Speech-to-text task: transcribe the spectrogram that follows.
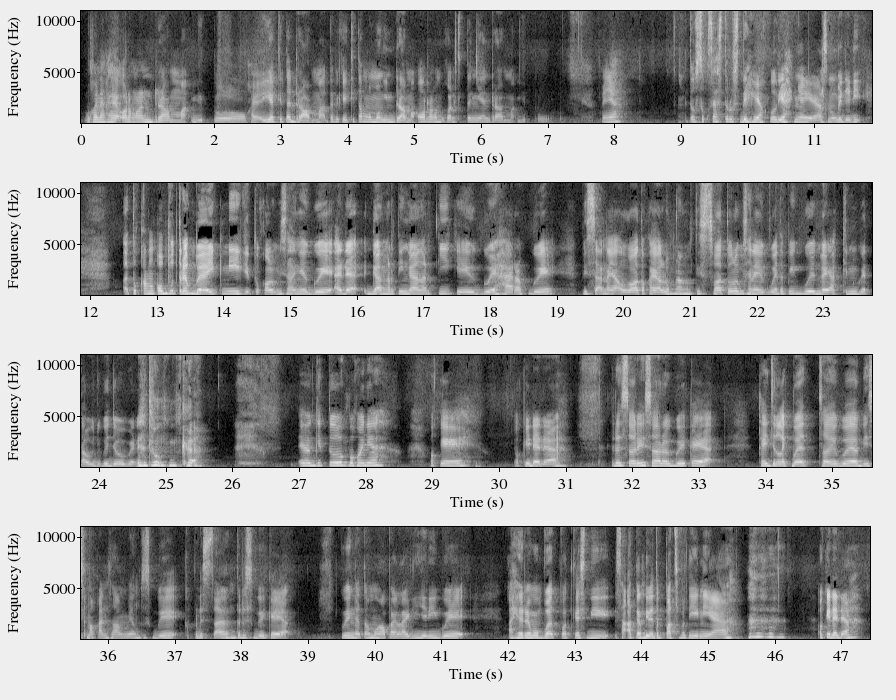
bukan yang kayak orang-orang drama gitu loh. Kayak iya kita drama tapi kayak kita ngomongin drama orang bukan kita yang drama gitu. Makanya itu sukses terus deh ya kuliahnya ya. Semoga jadi eh, tukang komputer yang baik nih gitu. Kalau misalnya gue ada gak ngerti gak ngerti kayak gue harap gue bisa nanya Allah atau kayak nggak ngerti sesuatu lo bisa nanya gue tapi gue nggak yakin gue tahu juga jawabannya atau enggak. Ya gitu pokoknya. Oke. Okay oke dadah. Terus sorry suara gue kayak kayak jelek banget. Soalnya gue habis makan samyang terus gue kepedesan terus gue kayak gue nggak tahu mau ngapain lagi. Jadi gue akhirnya membuat podcast di saat yang tidak tepat seperti ini ya. Oke dadah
